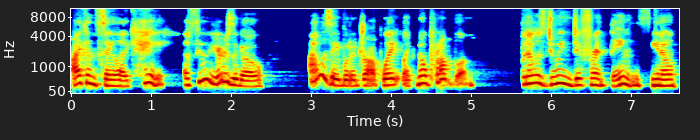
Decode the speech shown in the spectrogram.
I can say, like, hey, a few years ago, I was able to drop weight like no problem but I was doing different things, you know.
